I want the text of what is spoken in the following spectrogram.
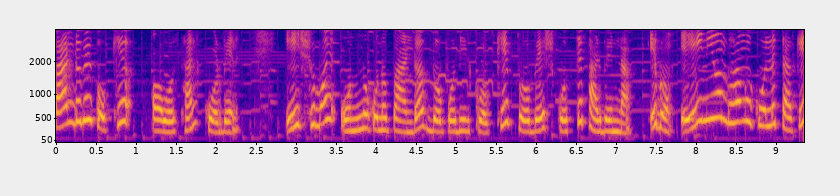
পাণ্ডবের কক্ষে অবস্থান করবেন। এই সময় অন্য কোনো পাণ্ডব দ্রৌপদীর কক্ষে প্রবেশ করতে পারবেন না। এবং এই নিয়ম ভঙ্গ করলে তাকে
